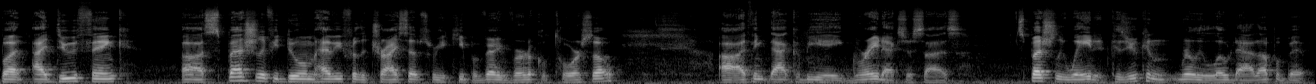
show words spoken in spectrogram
but I do think, uh, especially if you do them heavy for the triceps, where you keep a very vertical torso, uh, I think that could be a great exercise, especially weighted, because you can really load that up a bit.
